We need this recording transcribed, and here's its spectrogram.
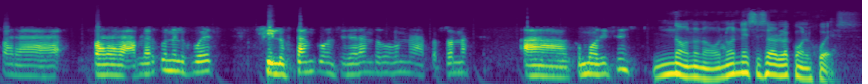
Para para hablar con el juez si lo están considerando una persona, ah, ¿cómo dice? No, no, no, no es necesario hablar con el juez.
